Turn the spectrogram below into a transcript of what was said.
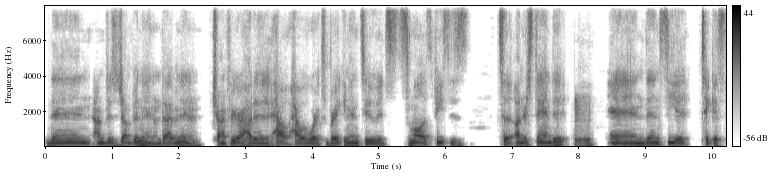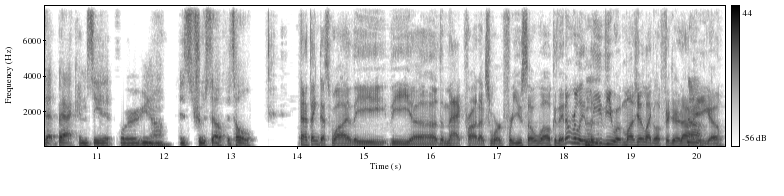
then I'm just jumping in. I'm diving in, trying to figure out how to how how it works, breaking into its smallest pieces to understand it mm-hmm. and then see it take a step back and see it for you know its true self its whole and I think that's why the the uh, the Mac products work for you so well because they don't really mm. leave you with much. You're like, "Well, figure it out." No. There you go.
